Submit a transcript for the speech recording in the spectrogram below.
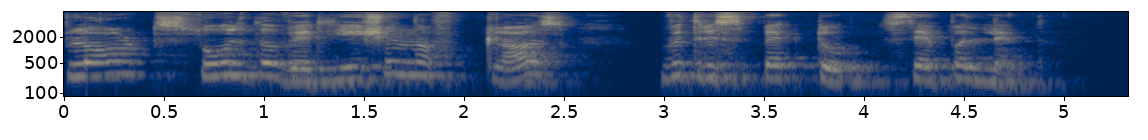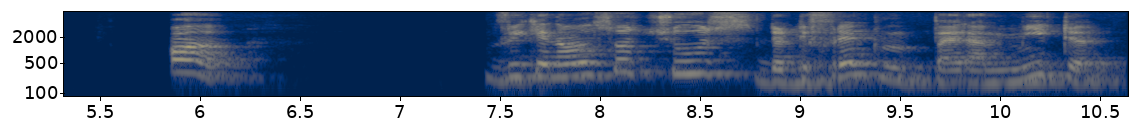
plot shows the variation of class with respect to sepal length. Or we can also choose the different parameter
